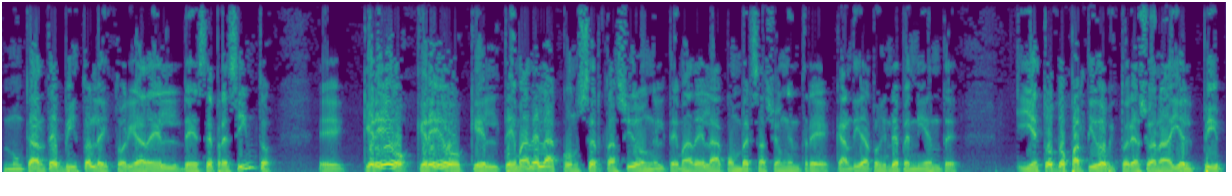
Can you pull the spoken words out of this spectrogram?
nunca antes visto en la historia del, de ese precinto. Eh, creo, creo que el tema de la concertación, el tema de la conversación entre candidatos independientes y estos dos partidos, Victoria Ciudadana y el PIB,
